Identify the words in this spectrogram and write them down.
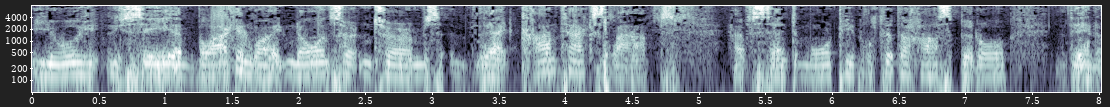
you will see in black and white, no uncertain terms, that contact slaps have sent more people to the hospital than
